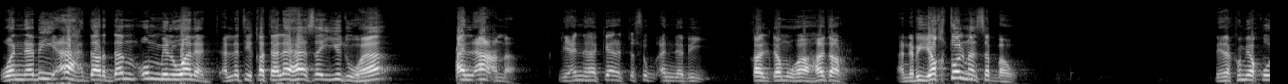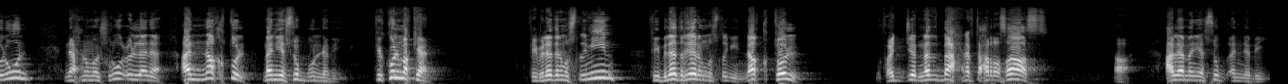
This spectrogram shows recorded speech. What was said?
والنبي أهدر دم أم الولد التي قتلها سيدها الأعمى لأنها كانت تسب النبي. قال دمها هدر. النبي يقتل من سبه. لذلك هم يقولون نحن مشروع لنا أن نقتل من يسب النبي في كل مكان. في بلاد المسلمين في بلاد غير المسلمين. نقتل نفجر نذبح نفتح الرصاص. آه. على من يسب النبي.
